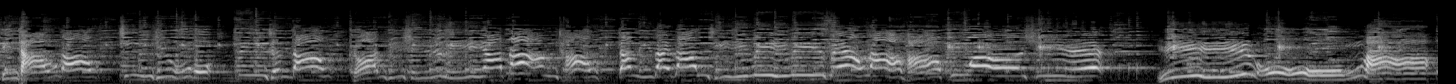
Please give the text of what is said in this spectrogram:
听朝早清军就过兵正道全凭势力压当朝当你在当极微微笑呐喊呼儿龙浪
